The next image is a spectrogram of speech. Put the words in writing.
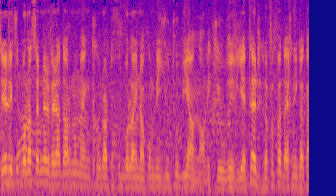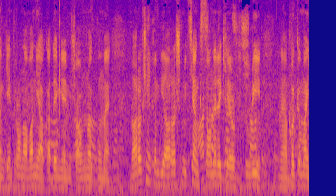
Սիրելի ֆուտբոլասերներ, վերադառնում ենք Ուրարտու ֆուտբոլային ակումբի YouTube-յան ալիքի ուղիղ եթեր։ ՀՖՖ տեխնիկական կենտրոն Ավանի ակադեմիայում շարունակվում է առաջին խմբի առաջնության 23-րդ տուրի ԲԿՄ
